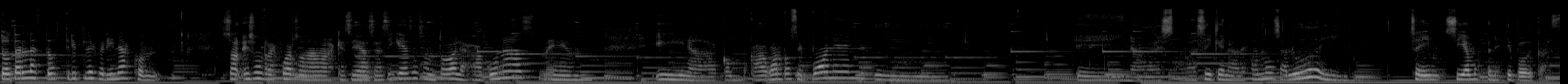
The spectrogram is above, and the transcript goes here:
Total las dos triples ferinas con... Son, es un refuerzo nada más que se hace. Así que esas son todas las vacunas. em, y nada, como cada cuánto se ponen y... eh, y nada, eso. Así que nada, les mando un saludo y segui- sigamos con este podcast.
